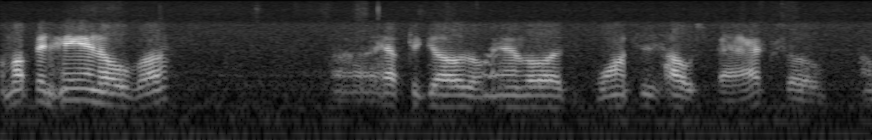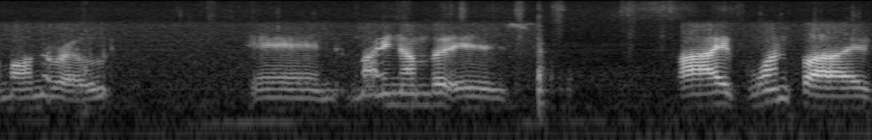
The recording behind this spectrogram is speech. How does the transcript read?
I'm up in Hanover. Uh, I have to go. The landlord wants his house back, so I'm on the road. And my number is five one five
